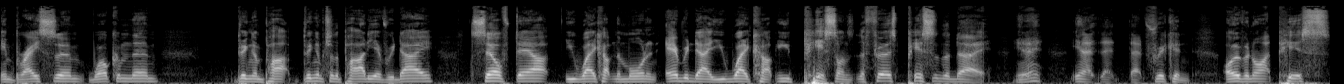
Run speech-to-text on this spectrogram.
Embrace them, welcome them, bring them, part, bring them to the party every day. Self doubt, you wake up in the morning, every day you wake up, you piss on the first piss of the day. You know? You know, that, that freaking overnight piss,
